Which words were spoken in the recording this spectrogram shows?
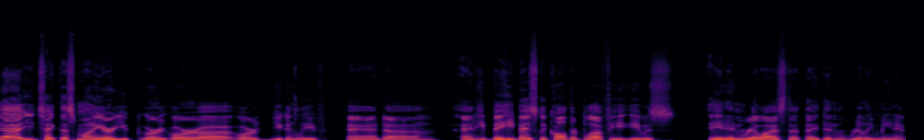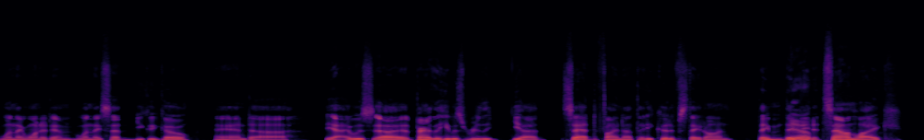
"Yeah, you take this money, or you or or uh, or you can leave." And uh, Hmm. and he he basically called their bluff. He he was he didn't realize that they didn't really mean it when they wanted him when they said you could go. And uh, yeah, it was uh, apparently he was really yeah sad to find out that he could have stayed on. They they Yeah. made it sound like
